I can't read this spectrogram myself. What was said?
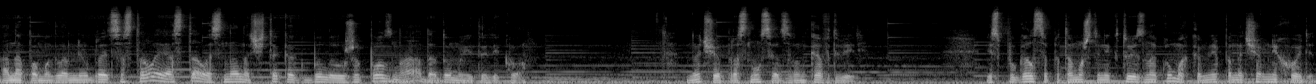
Она помогла мне убрать со стола и осталась на ночь, так как было уже поздно, а до дома и далеко. Ночью я проснулся от звонка в дверь. Испугался, потому что никто из знакомых ко мне по ночам не ходит.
